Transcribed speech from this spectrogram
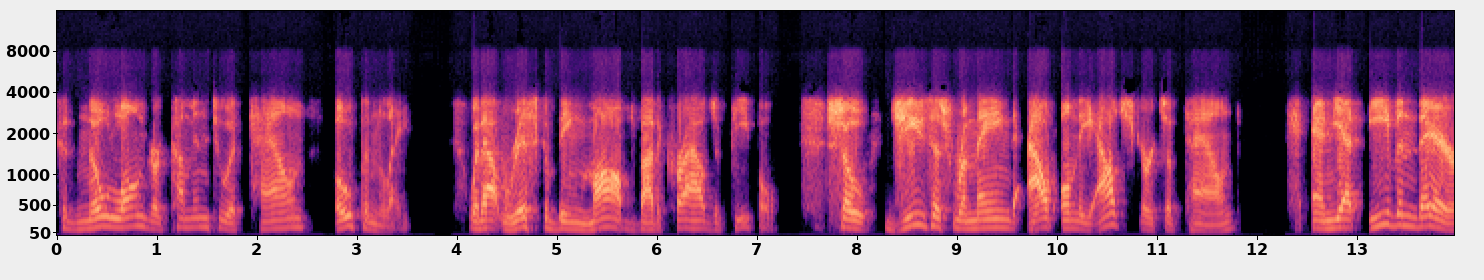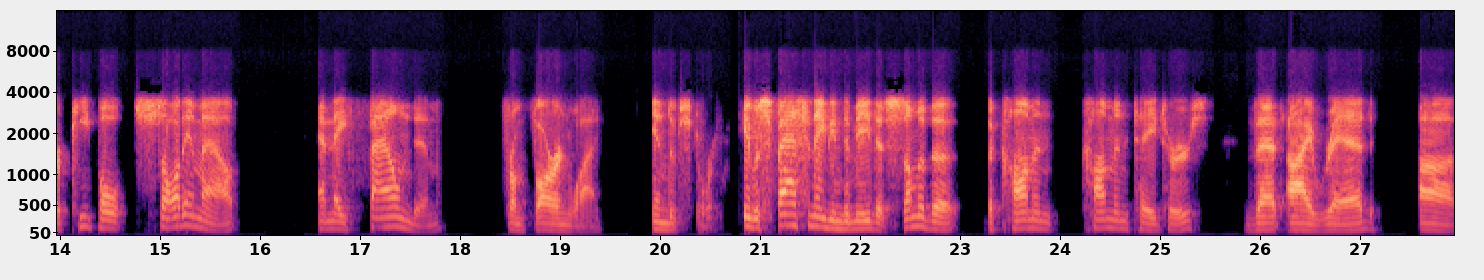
could no longer come into a town openly without risk of being mobbed by the crowds of people. So Jesus remained out on the outskirts of town. And yet, even there, people sought him out and they found him from far and wide. End of story. It was fascinating to me that some of the, the common commentators that I read uh,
